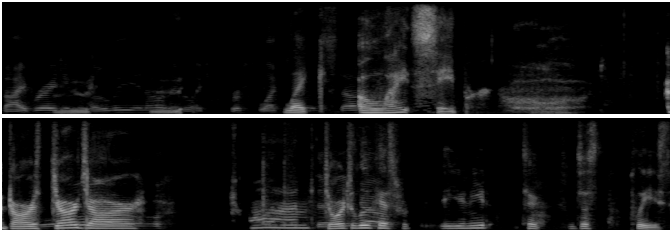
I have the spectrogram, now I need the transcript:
vibrating mm. slowly, you know, they were like reflecting Like and stuff. A lightsaber. Darth Jar Jar. Come on, There George you go. Lucas. You need to just please,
